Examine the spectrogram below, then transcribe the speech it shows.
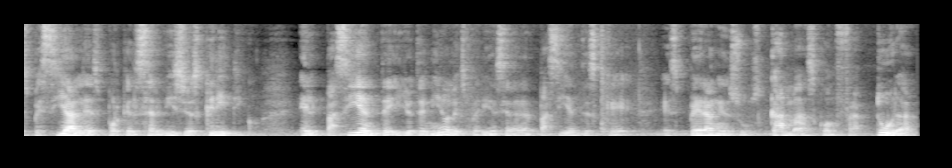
especiales porque el servicio es crítico. El paciente, y yo he tenido la experiencia de ver pacientes que esperan en sus camas con fractura,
